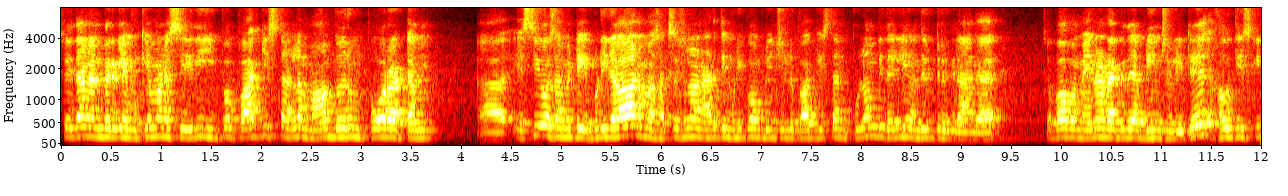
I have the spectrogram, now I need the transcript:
ஸோ இதான் நண்பர்களே முக்கியமான செய்தி. இப்போ பாகிஸ்தானில் மாபெரும் போராட்டம். எஸ்சிஓ சமிட்டு எப்படிடா நம்ம சக்ஸஸ்ஃபுல்லாக நடத்தி முடிப்போம் அப்படின்னு சொல்லிட்டு பாகிஸ்தான் புலம்பி தள்ளி வந்துகிட்டு இருக்கிறாங்க. ஸோ பாப்போம் என்ன நடக்குது அப்படின்னு சொல்லிட்டு ஹவுதிஸ்க்கு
